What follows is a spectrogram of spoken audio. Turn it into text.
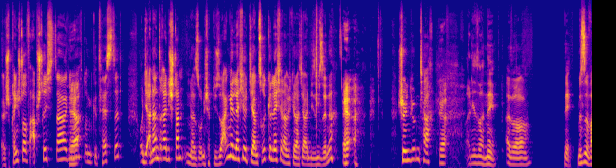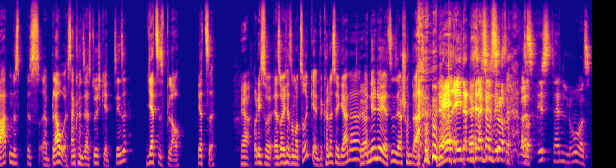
äh, Sprengstoffabstrich da gemacht und getestet. Und die anderen drei, die standen da so. Und ich habe die so angelächelt, die haben zurückgelächelt, habe ich gedacht, ja, in diesem Sinne, Ja. schönen guten Tag. Ja. Und die so, nee, also, nee, müssen sie warten, bis, bis äh, blau ist, dann können sie erst durchgehen. Sehen sie? Jetzt ist blau. Jetzt. Ja. Und ich so, ja, soll ich jetzt nochmal zurückgehen? Wir können das hier gerne. Ja. Nee, nee, jetzt sind sie ja schon da. Ey, dann Es seid doch ist so, was Also, ist denn los?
